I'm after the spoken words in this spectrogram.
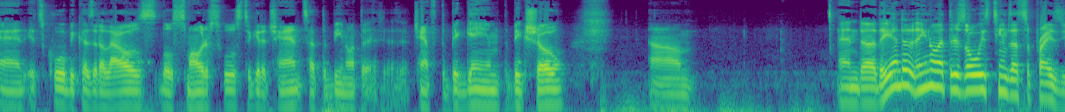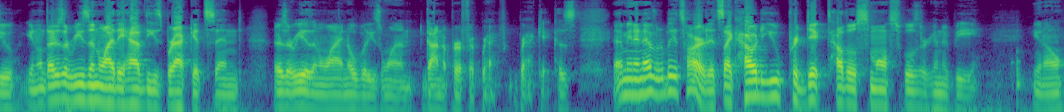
and it's cool because it allows those smaller schools to get a chance at the you know at the chance at the big game, the big show. Um, and uh, they ended. You know what? There's always teams that surprise you. You know, there's a reason why they have these brackets, and there's a reason why nobody's won gotten a perfect bracket. Because, I mean, inevitably it's hard. It's like how do you predict how those small schools are going to be? You know,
